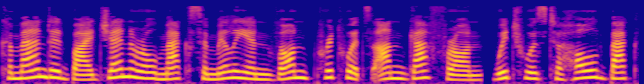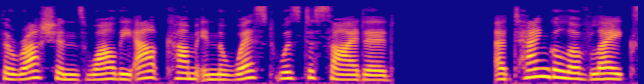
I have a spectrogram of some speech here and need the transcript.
commanded by General Maximilian von Prittwitz und Gaffron, which was to hold back the Russians while the outcome in the west was decided. A tangle of lakes,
